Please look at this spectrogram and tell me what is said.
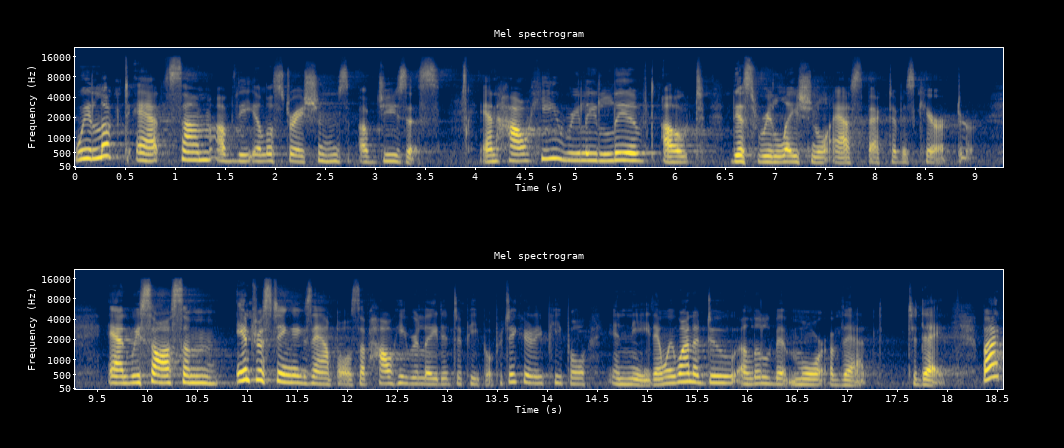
we looked at some of the illustrations of Jesus and how he really lived out this relational aspect of his character. And we saw some interesting examples of how he related to people, particularly people in need. And we want to do a little bit more of that today. But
